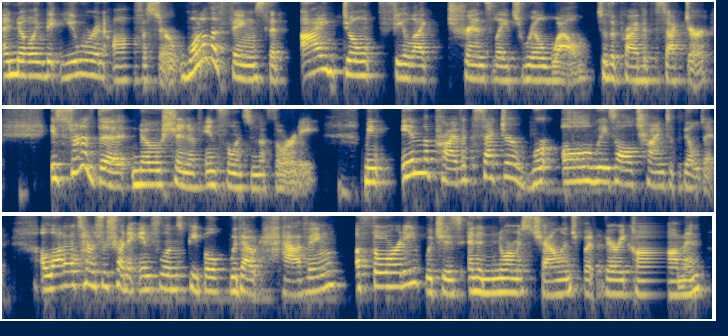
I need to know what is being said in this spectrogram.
and knowing that you were an officer, one of the things that I don't feel like translates real well to the private sector is sort of the notion of influence and authority. I mean, in the private sector, we're always all trying to build it. A lot of times we're trying to influence people without having authority, which is an enormous challenge, but very common.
